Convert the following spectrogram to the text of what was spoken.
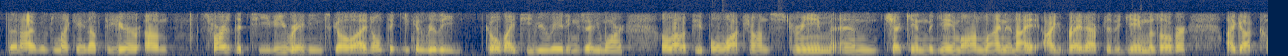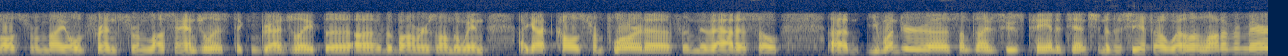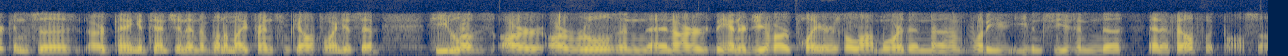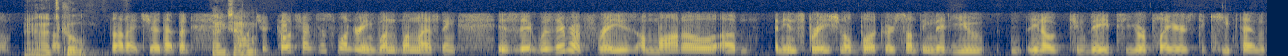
that I was lucky enough to hear. Um, as far as the TV ratings go, I don't think you can really go by TV ratings anymore. A lot of people watch on stream and check in the game online. And I, I right after the game was over, I got calls from my old friends from Los Angeles to congratulate the uh, the Bombers on the win. I got calls from Florida, from Nevada. So um, you wonder uh, sometimes who's paying attention to the CFL. Well, a lot of Americans uh, are paying attention, and one of my friends from California said he loves our our rules and and our the energy of our players a lot more than uh, what he even sees in uh, NFL football. So yeah, that's thought, cool. Thought I'd share that. But thanks, Alan. Coach, Coach, I'm just wondering one one last thing: is there was there a phrase, a motto, um, an inspirational book, or something that you you know conveyed to your players to keep them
